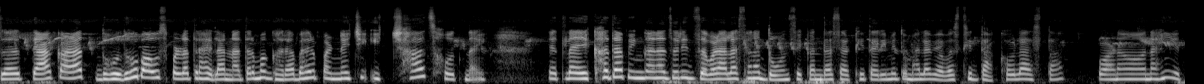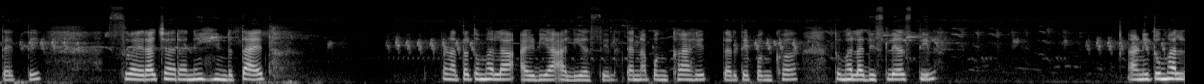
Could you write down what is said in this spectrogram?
जर त्या काळात धोधो पाऊस पडत राहिला ना तर मग घराबाहेर पडण्याची इच्छाच होत नाही. यातला एखादा पिंगाणा जरी जवळ आला असताना दोन सेकंदासाठी तरी मी तुम्हाला व्यवस्थित दाखवला असता. पण नाही येत आहेत ते. स्वैराचाराने हिंडतायत. पण आता तुम्हाला आयडिया आली असेल. त्यांना पंख आहेत तर ते पंख तुम्हाला दिसले असतील. आणि तुम्हाला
